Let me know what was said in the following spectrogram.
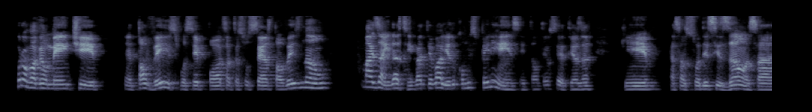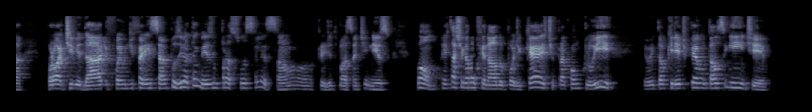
Provavelmente, é, talvez você possa ter sucesso, talvez não mas ainda assim vai ter valido como experiência. Então, tenho certeza que essa sua decisão, essa proatividade foi um diferencial, inclusive até mesmo para a sua seleção. Eu acredito bastante nisso. Bom, a gente está chegando ao final do podcast. Para concluir, eu então queria te perguntar o seguinte:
